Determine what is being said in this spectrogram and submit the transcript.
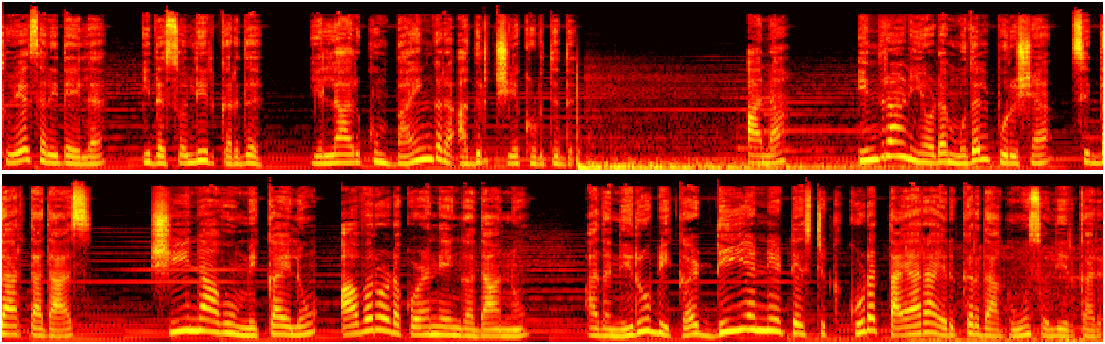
சுயசரிதையில இத சொல்லியிருக்கிறது எல்லாருக்கும் பயங்கர அதிர்ச்சியை கொடுத்தது. ஆனா இந்திராணியோட முதல் புருஷன் சித்தார்த்தா தாஸ் ஷீனாவும் மிக்கைலும் அவரோட குழந்தைங்க தானும் அதை நிரூபிக்க டிஎன்ஏ டெஸ்டுக்கு கூட தயாரா இருக்கிறதாகவும் சொல்லியிருக்காரு.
